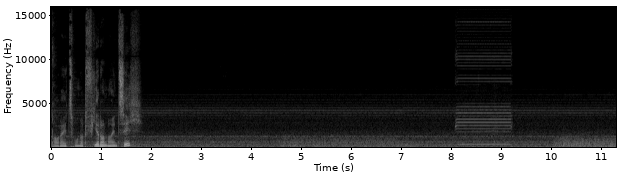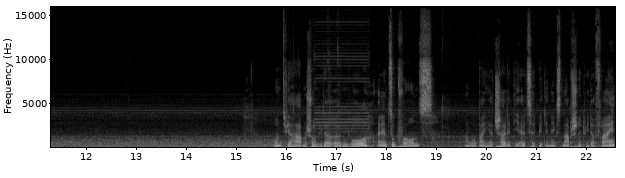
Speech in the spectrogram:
Baureihe 294. Und wir haben schon wieder irgendwo einen Zug vor uns. Wobei jetzt schaltet die LZB den nächsten Abschnitt wieder frei.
